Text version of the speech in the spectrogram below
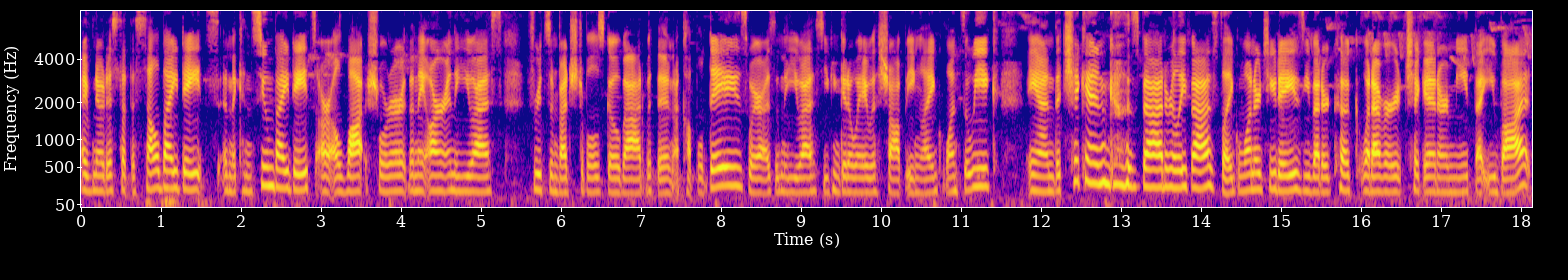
I've noticed that the sell by dates and the consume by dates are a lot shorter than they are in the US. Fruits and vegetables go bad within a couple days, whereas in the US you can get away with shopping like once a week. And the chicken goes bad really fast, like one or two days, you better cook whatever chicken or meat that you bought.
